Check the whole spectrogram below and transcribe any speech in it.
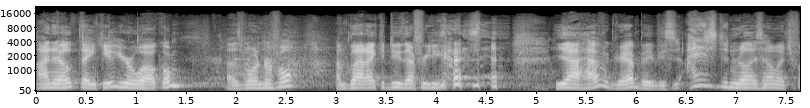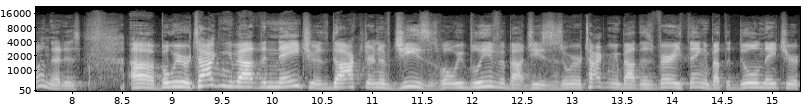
I know, thank you, you're welcome. That was wonderful. I'm glad I could do that for you guys. yeah, having grandbabies, I just didn't realize how much fun that is. Uh, but we were talking about the nature, the doctrine of Jesus, what we believe about Jesus. And we were talking about this very thing about the dual nature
